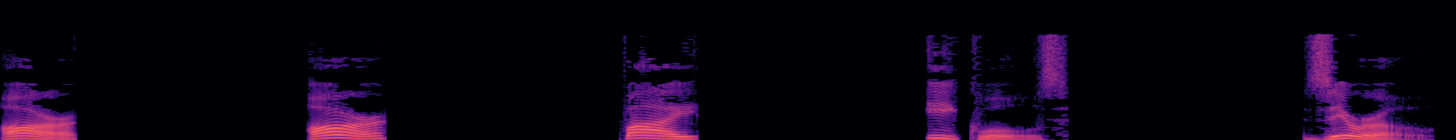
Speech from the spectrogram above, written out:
R R phi equals zero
